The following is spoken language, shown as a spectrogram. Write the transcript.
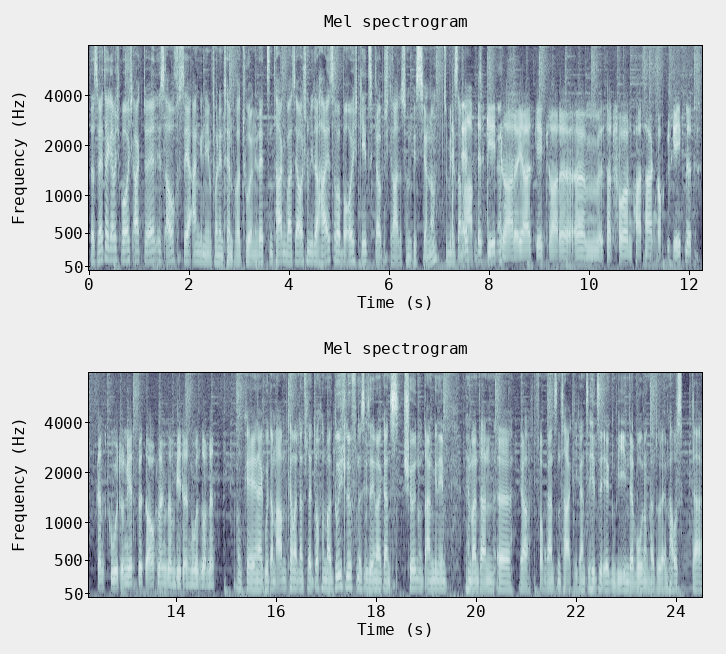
Das Wetter, glaube ich, bei euch aktuell ist auch sehr angenehm von den Temperaturen. In den letzten Tagen war es ja auch schon wieder heiß, aber bei euch geht es, glaube ich, gerade so ein bisschen, ne? Zumindest am es, Abend. Es geht gerade, ja, es geht gerade. Ähm, es hat vor ein paar Tagen noch geregnet, ganz gut, und jetzt wird es auch langsam wieder nur Sonne. Okay, na gut, am Abend kann man dann vielleicht doch nochmal durchlüften. Das ist ja immer ganz schön und angenehm, wenn man dann äh, ja, vom ganzen Tag die ganze Hitze irgendwie in der Wohnung hat oder im Haus. Da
